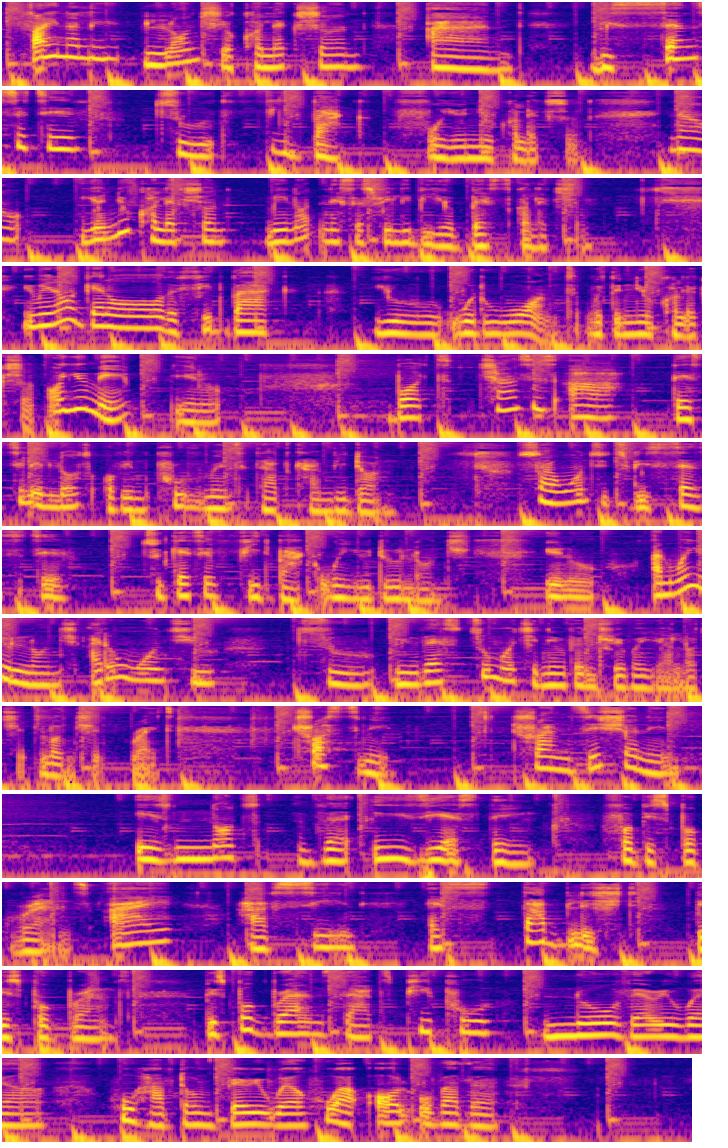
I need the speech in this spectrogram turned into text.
Finally, launch your collection and be sensitive to feedback for your new collection. Now, your new collection may not necessarily be your best collection. You may not get all the feedback you would want with the new collection, or you may, you know, but chances are there's still a lot of improvement that can be done. So I want you to be sensitive to getting feedback when you do launch, you know, and when you launch, I don't want you to invest too much in inventory when you are launching, launching right? Trust me, transitioning is not the easiest thing for bespoke brands. I have seen established bespoke brands, bespoke brands that people know very well, who have done very well, who are all over the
